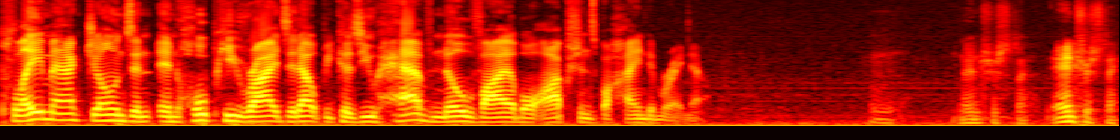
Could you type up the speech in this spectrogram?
play Mac Jones and, and hope he rides it out because you have no viable options behind him right now. Interesting. Interesting.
